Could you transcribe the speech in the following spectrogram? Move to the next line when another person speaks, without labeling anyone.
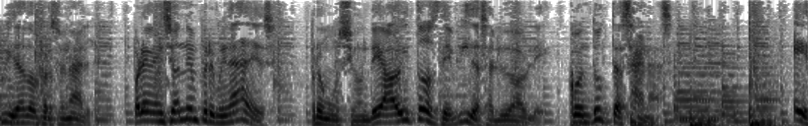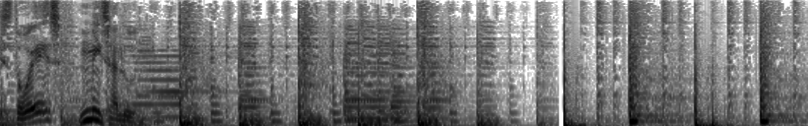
Cuidado personal, prevención de enfermedades, promoción de hábitos de vida saludable, conductas sanas. Esto es Mi Salud.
